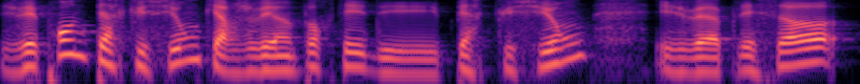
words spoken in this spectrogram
Je vais prendre percussion car je vais importer des percussions et je vais appeler ça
